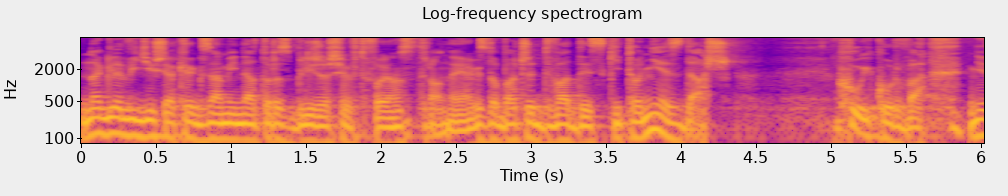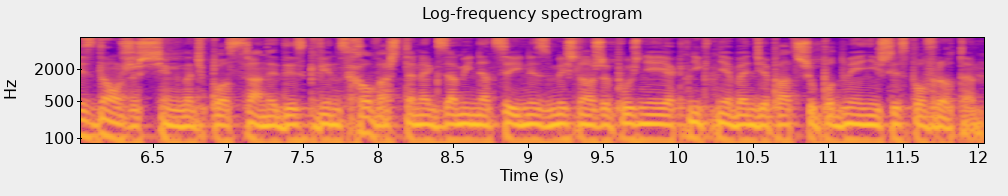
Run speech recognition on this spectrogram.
Nagle widzisz, jak egzaminator zbliża się w twoją stronę. Jak zobaczy dwa dyski, to nie zdasz. Chuj kurwa, nie zdążysz sięgnąć po ostrany dysk, więc chowasz ten egzaminacyjny z myślą, że później jak nikt nie będzie patrzył, podmienisz je z powrotem.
